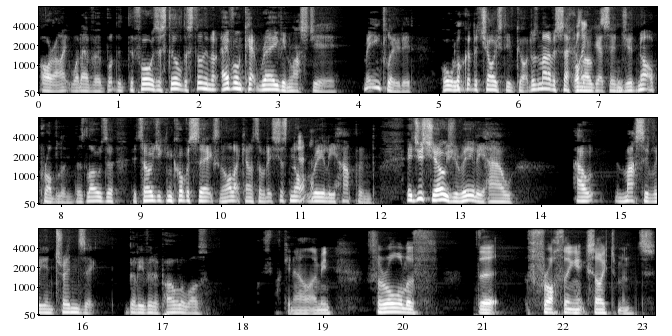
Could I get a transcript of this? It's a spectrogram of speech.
all right, whatever, but the, the forwards are still they're still in. Everyone kept raving last year, me included. Oh, look at the choice they've got. Doesn't matter if a second Right. row gets injured, not a problem. There's loads of. It told you can cover six and all that kind of stuff. But it's just not Yeah. really happened. It just shows you really how how massively intrinsic Billy Vunipola was. Fucking hell! I mean, for all of the frothing excitement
